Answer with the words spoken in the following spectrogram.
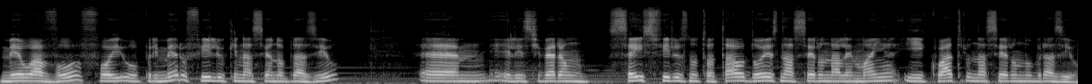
Meu avô foi o primeiro filho que nasceu no Brasil eles tiveram seis filhos no total, dois nasceram na Alemanha e quatro nasceram no Brasil.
